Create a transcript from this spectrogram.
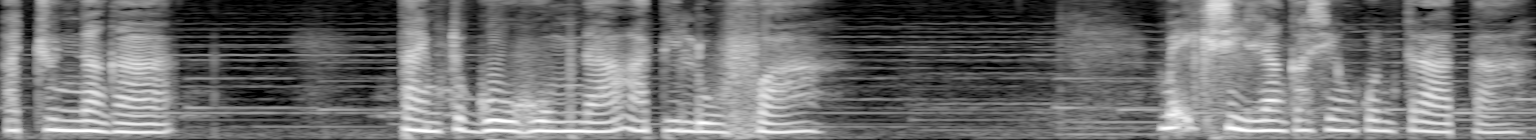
At yun na nga, time to go home na Ate Lufa. Maiksi lang kasi yung kontrata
